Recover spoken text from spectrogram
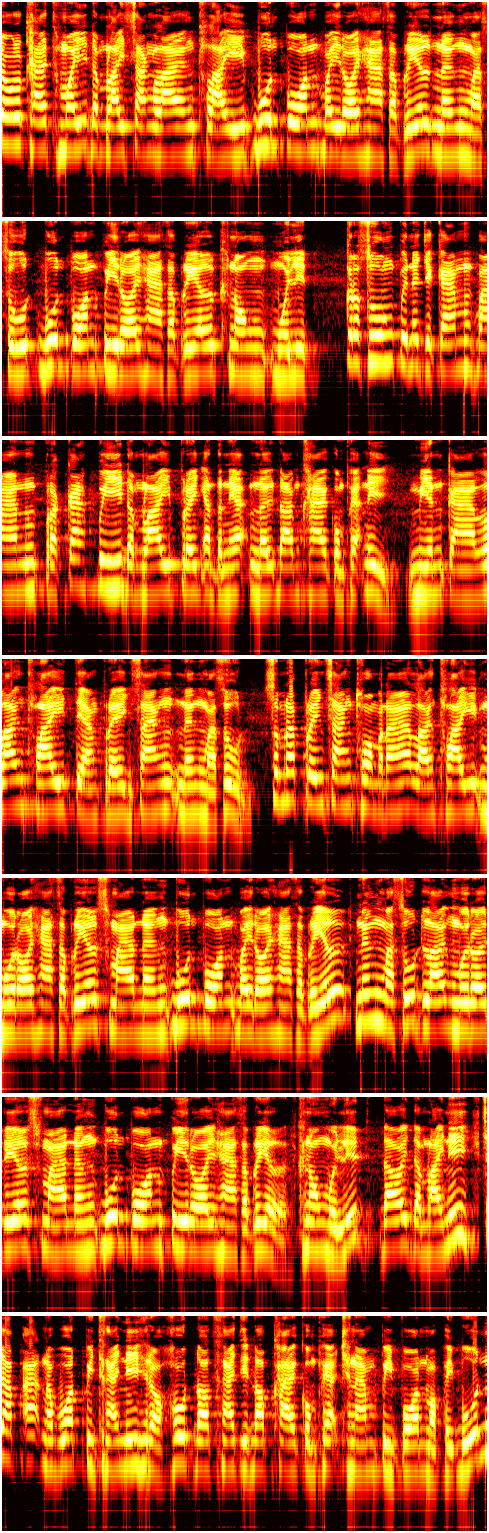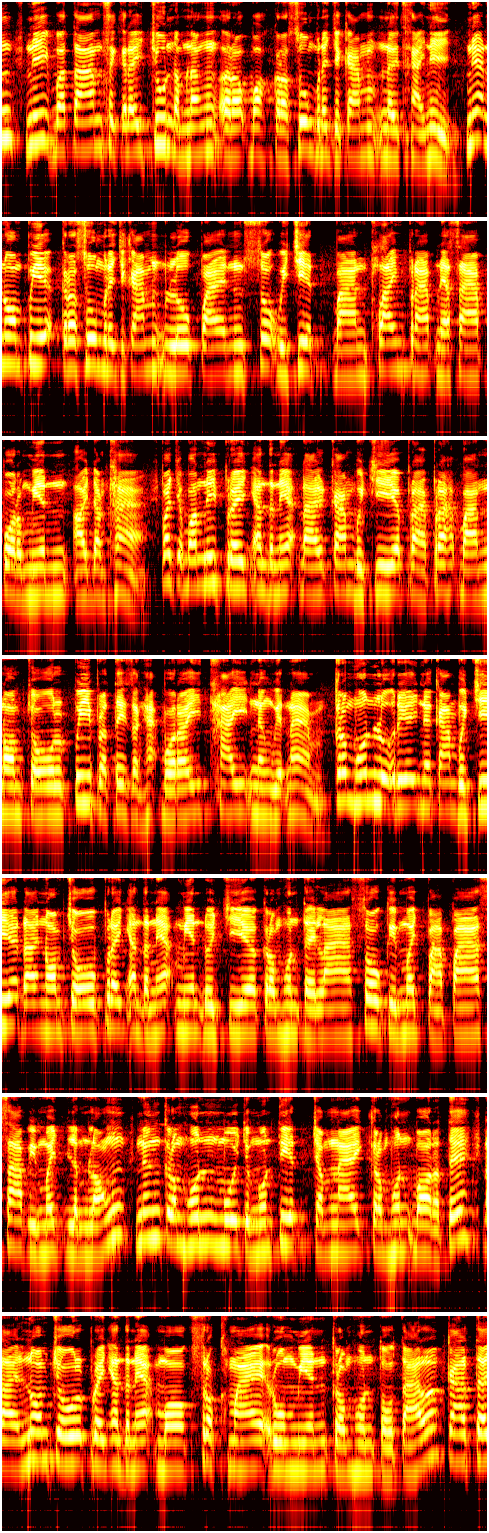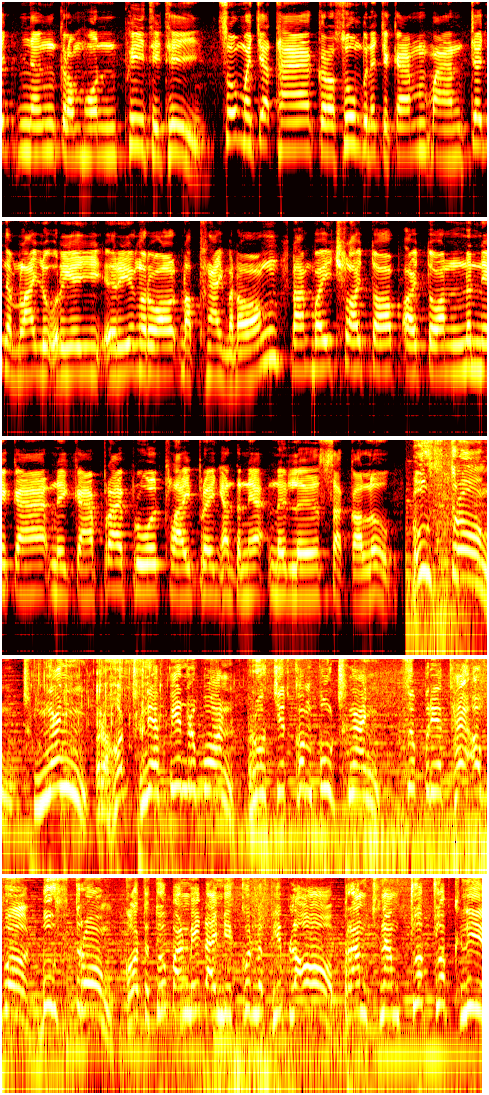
ចូលខែថ្មីតម្លៃសាំងឡើងថ្លៃ4350រៀលនិងម៉ាស៊ូត4250រៀលក្នុង1លីត្រ ក្រសួងពាណិជ្ជកម្មបានប្រកាសពីតម្លៃប្រេងឥន្ធនៈនៅដើមខែកុម្ភៈនេះមានការឡើងថ្លៃទាំងប្រេងសាំងនិងម៉ាស៊ូតសម្រាប់ប្រេងសាំងធម្មតាឡើងថ្លៃ150រៀលស្មើនឹង4350រៀលនិងម៉ាស៊ូតឡើង100រៀលស្មើនឹង4250រៀលក្នុង1លីត្រដោយតម្លៃនេះចាប់អនុវត្តពីថ្ងៃនេះរហូតដល់ថ្ងៃទី10ខែកុម្ភៈឆ្នាំ2024នេះបើតាមសេចក្តីជូនដំណឹងរបស់ក្រសួងពាណិជ្ជកម្មនៅថ្ងៃនេះអ្នកនាំពាក្យក្រសួងពាណិជ្ជកម្មលោកប៉ែនសុវិជាតិបានថ្លែងប្រាប់អ្នកសារព័ត៌មានឲ្យដឹងថា បច្ចុប្បន្ននេះប្រេងឥន្ធនៈដែលកម្ពុជាប្រើប្រាស់បាននាំចូលពីប្រទេសសង្ហបុរីថៃនិងវៀតណាមក្រុមហ៊ុនលក់រាយនៅកម្ពុជាដែលនាំចូលប្រេងឥន្ធនៈមានដូចជាក្រុមហ៊ុនតេឡាសូគីមិចប៉ាប៉ាសាវីមិចលំឡុងនិងក្រុមហ៊ុនមួយចំនួនទៀតចំណែកក្រុមហ៊ុនបរទេសដែលនាំចូលប្រេងឥន្ធនៈមកស្រុកខ្មែររួមមានក្រុមហ៊ុន Total កាលតិចនិងក្រុមហ៊ុន PTT សូមបញ្ជាក់ថាក្រសួងពាណិជ្ជកម្មបានចេញតម្លៃលក់រាយរៀងរាល់10ថ្ងៃម្ដង ដើម្បីឆ្លើយតបឲ្យទាន់និន្នាការនៃការប្រែប្រួលថ្លៃប្រេងឥន្ធនៈនៅលើសកលលោក Boost Strong ឆ្ងាញ់រហូតឈ្នះពានរង្វាន់រសជាតិកំពូលឆ្ងាញ់ Superior Thai Award Boost Strong ក៏ទទួលបានមេដាយមាសគុណភាពល្អ5ឆ្នាំជាប់ជាប់គ្នា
